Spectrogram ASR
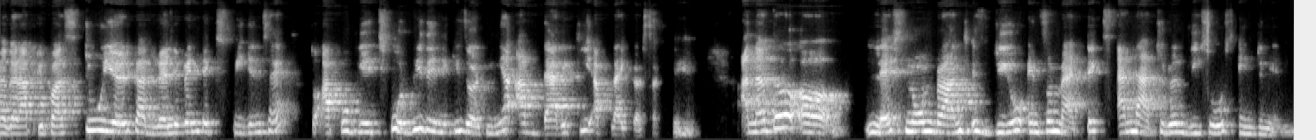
अगर आपके पास टू ईयर का रेलिवेंट एक्सपीरियंस है तो आपको गेट स्कोर भी देने की ज़रूरत नहीं है, आप डायरेक्टली अप्लाई कर सकते हैं। Another uh, less known branch is geoinformatics and natural resource engineering.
